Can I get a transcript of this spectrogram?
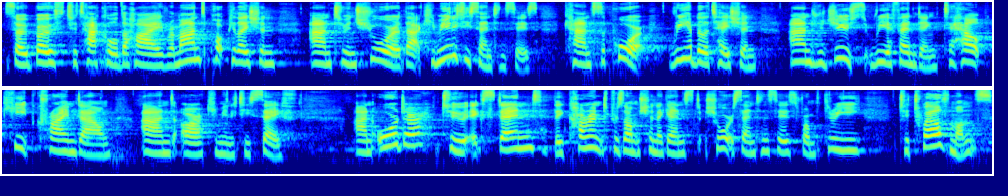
so both to tackle the high remand population and to ensure that community sentences can support rehabilitation and reduce reoffending to help keep crime down and our community safe an order to extend the current presumption against short sentences from three to 12 months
